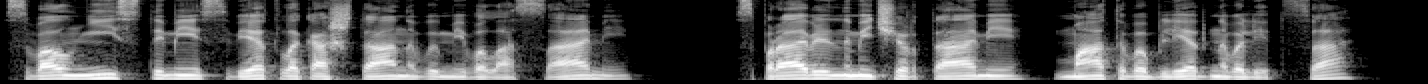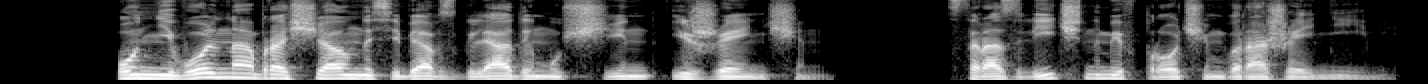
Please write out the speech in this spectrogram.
с волнистыми светло-каштановыми волосами, с правильными чертами матово-бледного лица, он невольно обращал на себя взгляды мужчин и женщин, с различными, впрочем, выражениями.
